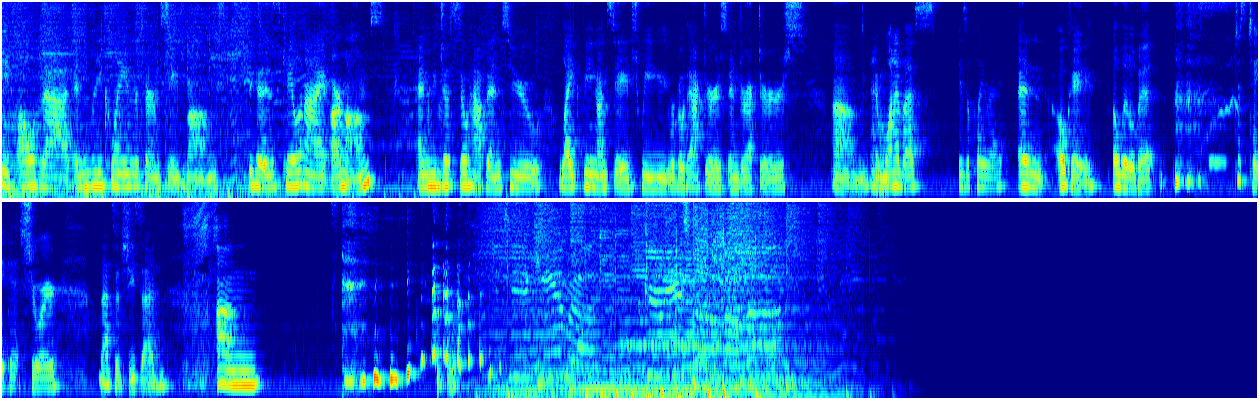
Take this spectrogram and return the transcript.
Take all of that and reclaim the term stage moms because Kayla and I are moms and we mm-hmm. just so happen to like being on stage. We were both actors and directors. Um, And one of us is a playwright. and okay, a little bit. Just take it. Sure. That's what she said. Um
